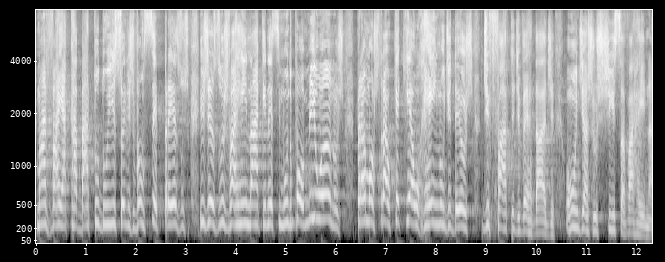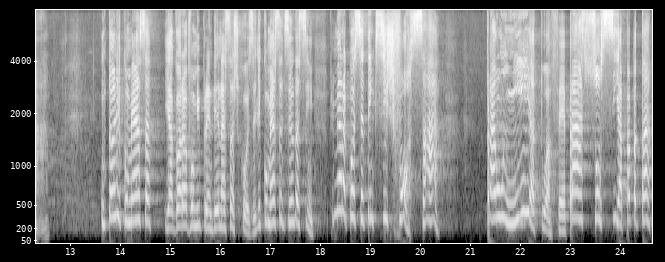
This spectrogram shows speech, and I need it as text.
mas vai acabar tudo isso, eles vão ser presos e Jesus vai reinar aqui nesse mundo por mil anos para mostrar o que é o reino de Deus de fato e de verdade, onde a justiça vai reinar. Então ele começa, e agora eu vou me prender nessas coisas. Ele começa dizendo assim: primeira coisa, você tem que se esforçar para unir a tua fé, para associar, para botar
